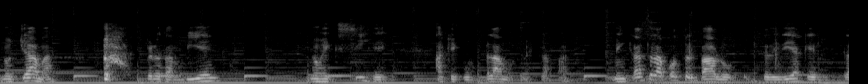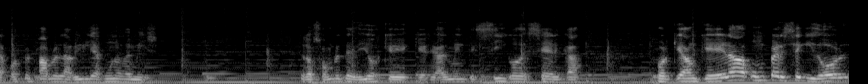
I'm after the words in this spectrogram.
nos llama, pero también nos exige a que cumplamos nuestra parte. Me encanta el apóstol Pablo. Te diría que el apóstol Pablo en la Biblia es uno de mis de los hombres de Dios que, realmente sigo de cerca, porque aunque era un perseguidor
